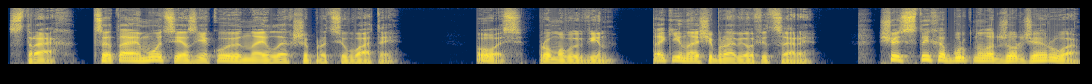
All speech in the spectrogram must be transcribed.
Страх це та емоція, з якою найлегше працювати. Ось, промовив він, такі наші браві офіцери. Щось стиха буркнула Джорджія Руа.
